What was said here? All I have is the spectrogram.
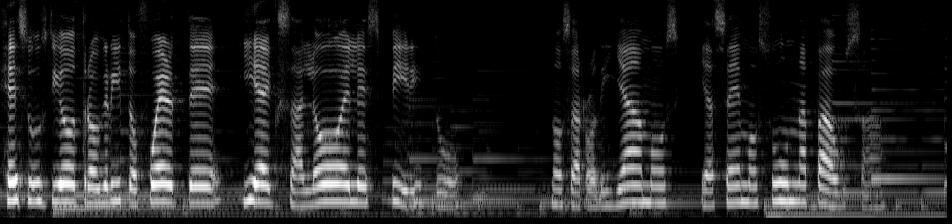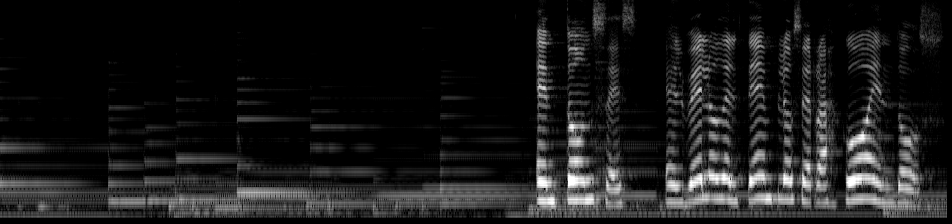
Jesús dio otro grito fuerte y exhaló el espíritu. Nos arrodillamos y hacemos una pausa. Entonces el velo del templo se rasgó en dos,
